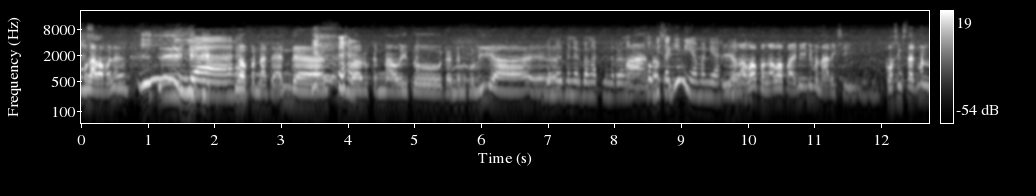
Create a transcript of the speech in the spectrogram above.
pengalamannya iya nggak pernah dandan, baru kenal itu dandan kuliah. Ya. kan? bener-bener banget bener banget Mantap kok bisa sih. gini ya man ya Iya nggak apa-apa nggak apa-apa. Ini ini menarik sih. Closing statement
